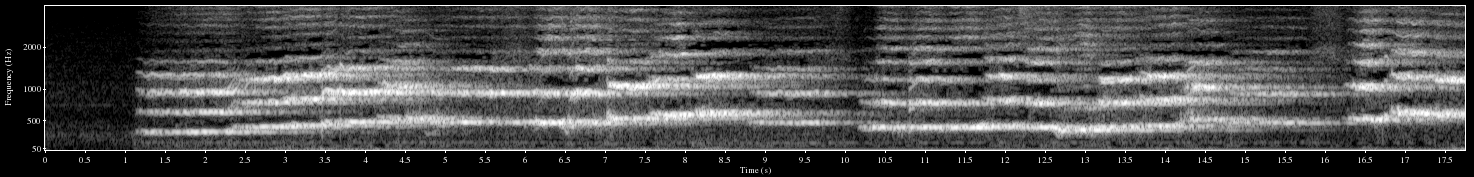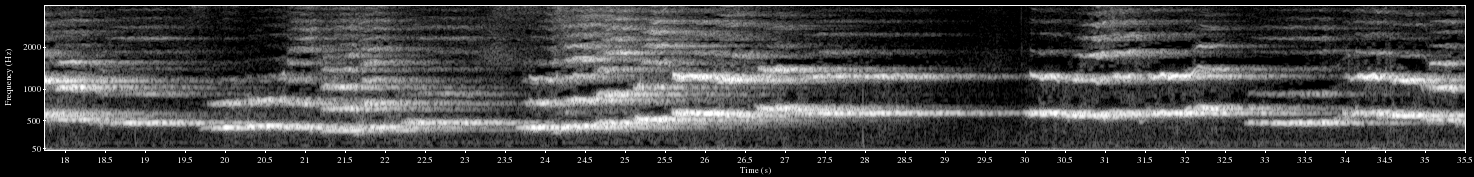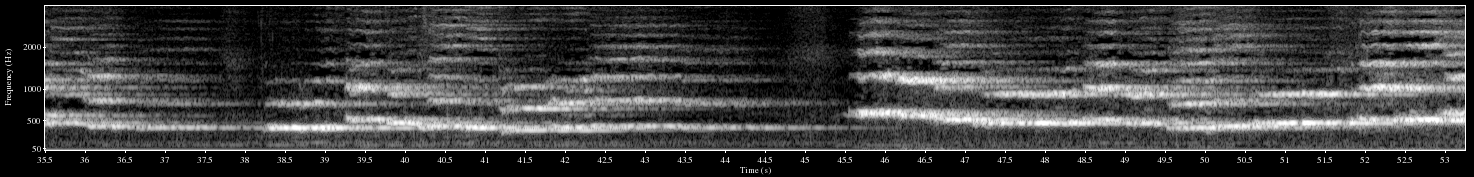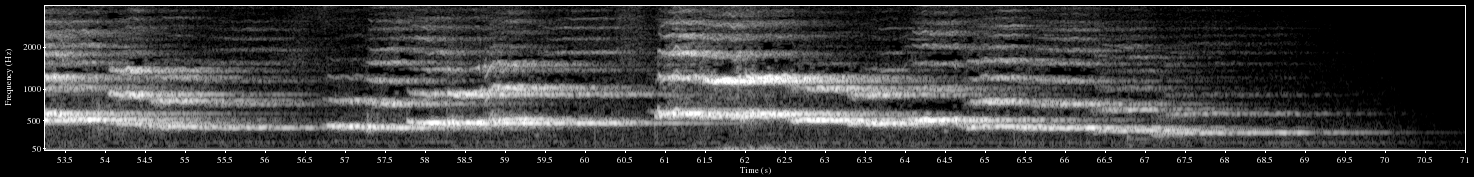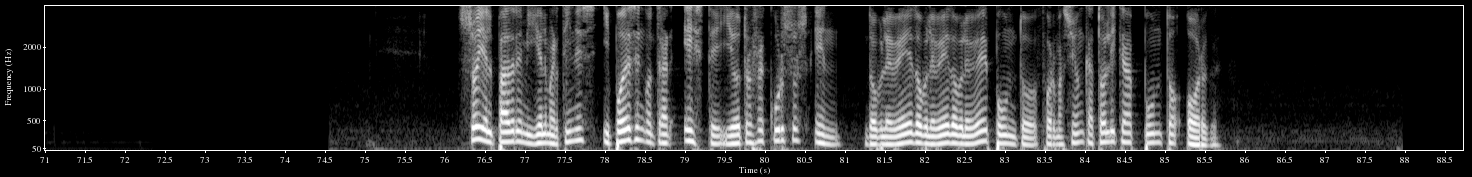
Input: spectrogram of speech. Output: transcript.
Soy el Padre Miguel Martínez y puedes encontrar este y otros recursos en www.formacioncatólica.org.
